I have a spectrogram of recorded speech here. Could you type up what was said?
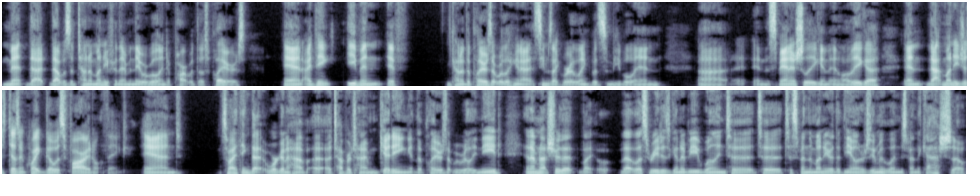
meant that that was a ton of money for them, and they were willing to part with those players. And I think even if kind of the players that we're looking at, it seems like we're linked with some people in uh, in the Spanish league and in La Liga, and that money just doesn't quite go as far, I don't think. And so I think that we're going to have a, a, tougher time getting the players that we really need. And I'm not sure that like that Les Reed is going to be willing to to to spend the money or that the owners are going to be willing to spend the cash. So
